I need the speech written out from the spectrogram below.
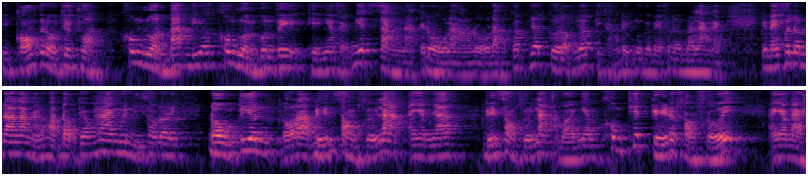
Thì có một cái đồ chơi chuẩn không luồn bát đĩa, không luồn quân vị, thì anh em phải biết rằng là cái đồ nào, đồ đẳng cấp nhất, cơ động nhất thì khẳng định luôn cái máy phân âm đa năng này. Cái máy phân âm đa năng này nó hoạt động theo hai nguyên lý sau đây. Đầu tiên đó là đến sòng sới lạ, anh em nhá. Đến sòng sới lạ và anh em không thiết kế được sòng sới. Anh em này,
